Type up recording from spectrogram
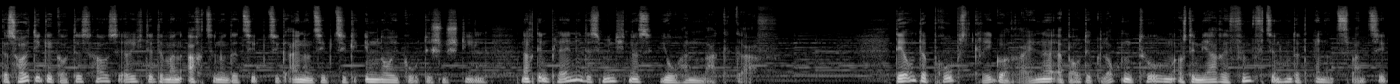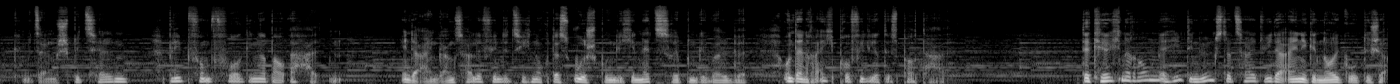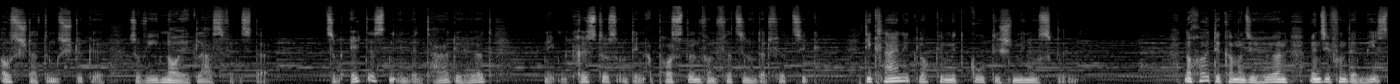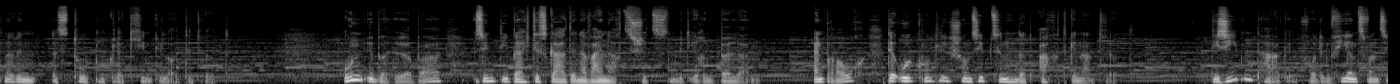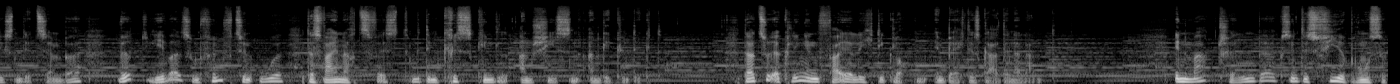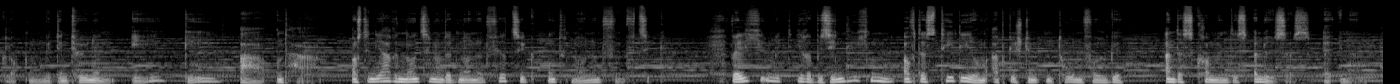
Das heutige Gotteshaus errichtete man 1870-71 im neugotischen Stil nach den Plänen des Münchners Johann Markgraf. Der unter Propst Gregor Rainer erbaute Glockenturm aus dem Jahre 1521 mit seinem Spitzhelm blieb vom Vorgängerbau erhalten. In der Eingangshalle findet sich noch das ursprüngliche Netzrippengewölbe und ein reich profiliertes Portal. Der Kirchenraum erhielt in jüngster Zeit wieder einige neugotische Ausstattungsstücke sowie neue Glasfenster. Zum ältesten Inventar gehört, neben Christus und den Aposteln von 1440, die kleine Glocke mit gotischen Minuskeln. Noch heute kann man sie hören, wenn sie von der Mesnerin als Totenglöckchen geläutet wird. Unüberhörbar sind die Berchtesgadener Weihnachtsschützen mit ihren Böllern. Ein Brauch, der urkundlich schon 1708 genannt wird. Die sieben Tage vor dem 24. Dezember wird jeweils um 15 Uhr das Weihnachtsfest mit dem Christkindl-Anschießen angekündigt. Dazu erklingen feierlich die Glocken im Berchtesgadener Land. In Marktschellenberg sind es vier Bronzeglocken mit den Tönen E, G, A und H aus den Jahren 1949 und 59, welche mit ihrer besinnlichen, auf das Tedeum abgestimmten Tonfolge an das Kommen des Erlösers erinnern.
